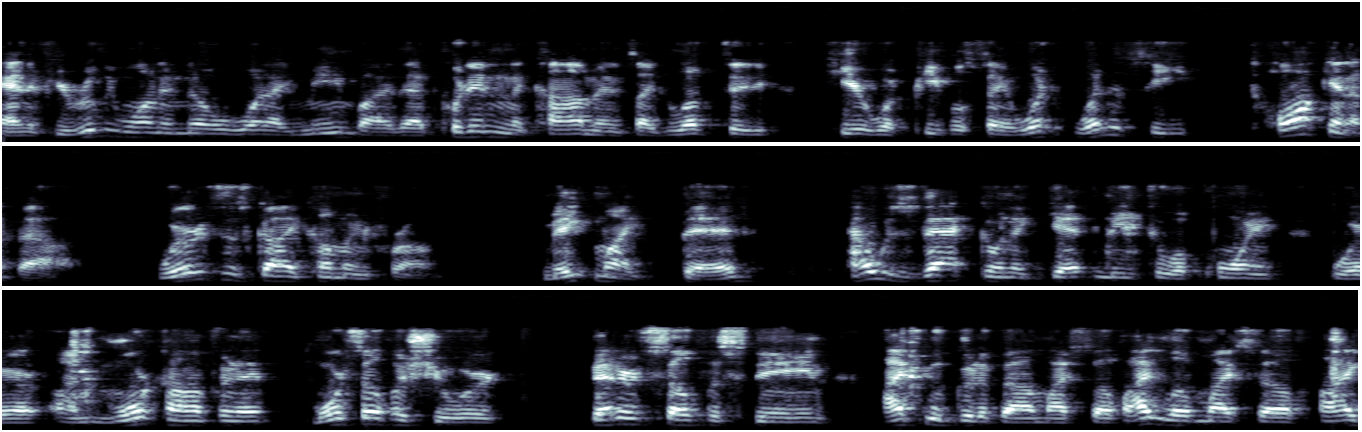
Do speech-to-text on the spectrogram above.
And if you really want to know what I mean by that, put it in the comments. I'd love to hear what people say. What what is he talking about? Where is this guy coming from? Make my bed? How is that going to get me to a point where I'm more confident, more self-assured, better self-esteem? I feel good about myself. I love myself. I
